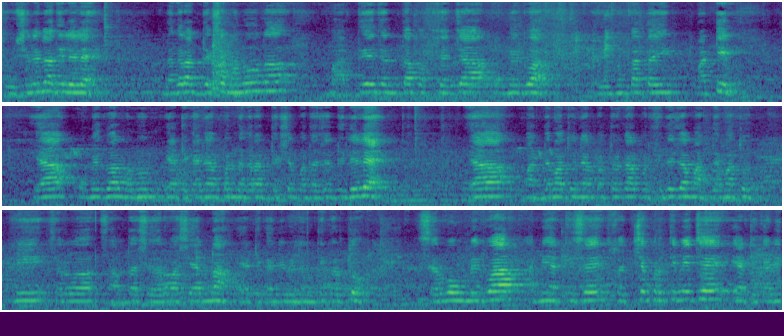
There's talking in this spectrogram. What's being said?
शिवसेनेला दिलेल्या आहेत. नगराध्यक्ष म्हणून भारतीय जनता पक्षाच्या उमेदवार रेणुकाताई पाटील या उमेदवार म्हणून या ठिकाणी आपण नगराध्यक्षपदाच्या दिलेल्या आहेत. या माध्यमातून या पत्रकार परिषदेच्या माध्यमातून मी सर्व सावधा शहरवासियांना या ठिकाणी विनंती करतो सर्व उमेदवार आम्ही अतिशय स्वच्छ प्रतिमेचे या ठिकाणी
